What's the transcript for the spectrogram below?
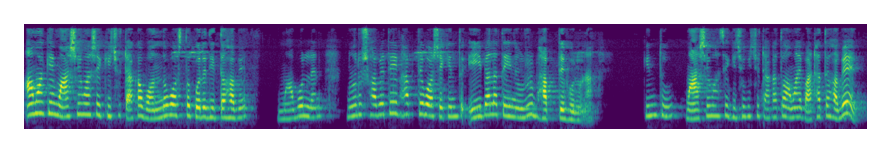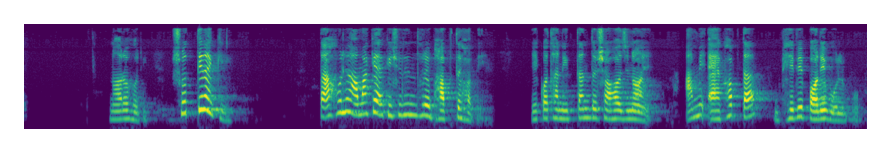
আমাকে মাসে মাসে কিছু টাকা বন্দোবস্ত করে দিতে হবে। মা বললেন, নুরু সবেতেই ভাবতে বসে, কিন্তু এই বেলাতেই নুরুর ভাবতে হলো না। কিন্তু মাসে মাসে কিছু কিছু টাকা তো আমায় পাঠাতে হবে? নরহরি, সত্যি নাকি? তাহলে আমাকে আর কিছুদিন ধরে ভাবতে হবে। এ কথা নিতান্ত সহজ নয়। আমি এক হপ্তাহ ভেবে পরে বলব।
